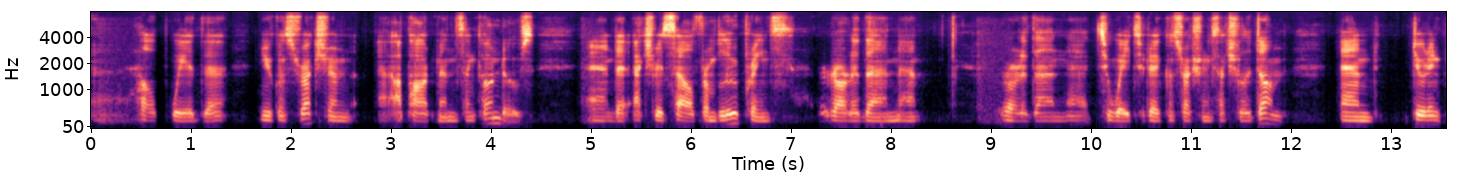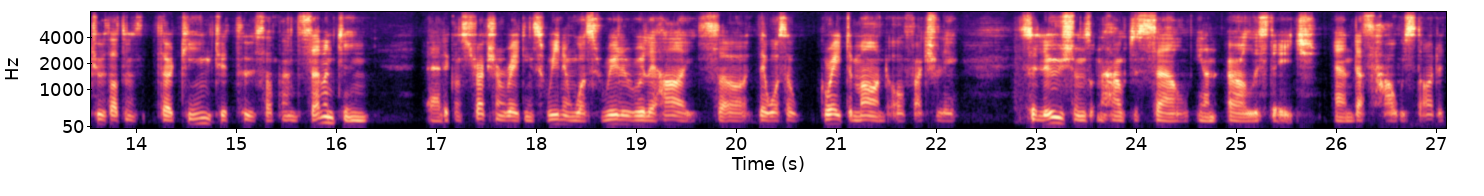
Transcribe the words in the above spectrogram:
uh, help with uh, new construction uh, apartments and condos and uh, actually sell from blueprints rather than uh, rather than to wait till the construction is actually done. And during 2013 to 2017 the construction rate in Sweden was really really high. So there was a great demand of actually solutions on how to sell in an early stage and that's how we started.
